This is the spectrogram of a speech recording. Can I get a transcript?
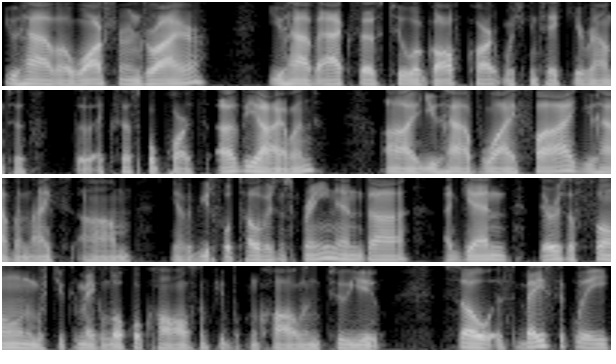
You have a washer and dryer. You have access to a golf cart, which can take you around to the accessible parts of the island. Uh, you have Wi-Fi. You have a nice, um, you have a beautiful television screen, and uh, again, there is a phone in which you can make local calls, and people can call in to you. So it's basically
